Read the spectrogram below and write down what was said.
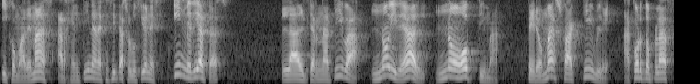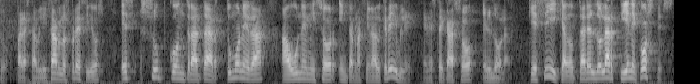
y como además Argentina necesita soluciones inmediatas, la alternativa no ideal, no óptima, pero más factible a corto plazo para estabilizar los precios es subcontratar tu moneda a un emisor internacional creíble, en este caso el dólar. Que sí, que adoptar el dólar tiene costes,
